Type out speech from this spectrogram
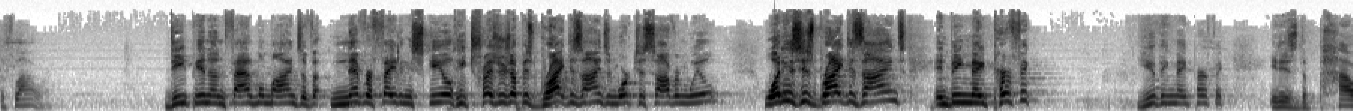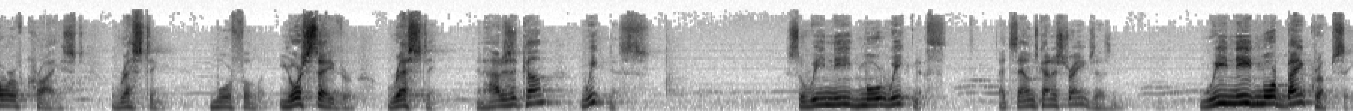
the flower. Deep in unfathomable minds of never failing skill, he treasures up his bright designs and works his sovereign will. What is his bright designs in being made perfect? You being made perfect? It is the power of Christ resting more fully. Your Savior resting. And how does it come? Weakness. So we need more weakness. That sounds kind of strange, doesn't it? We need more bankruptcy.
